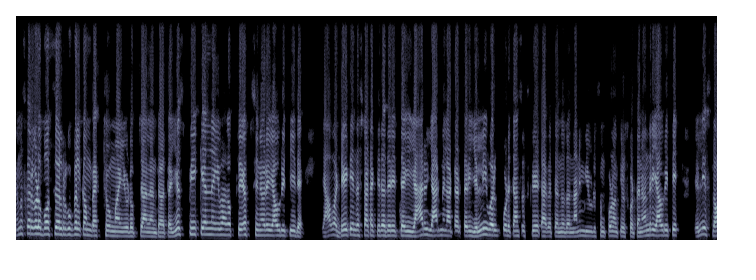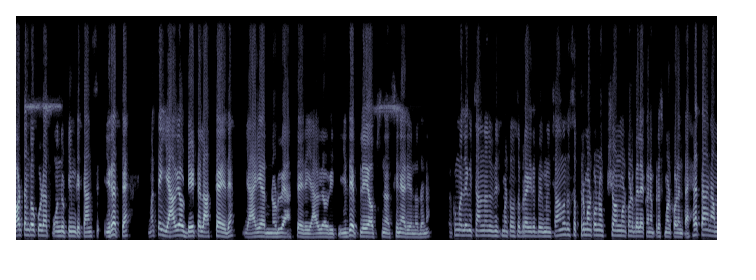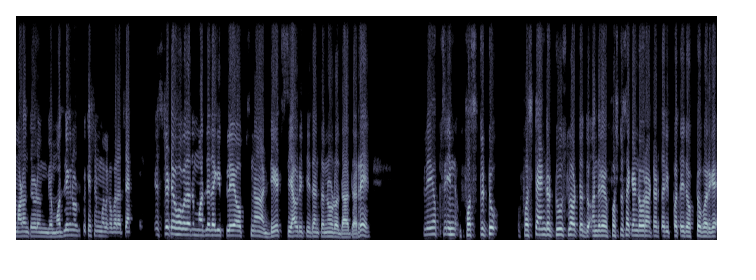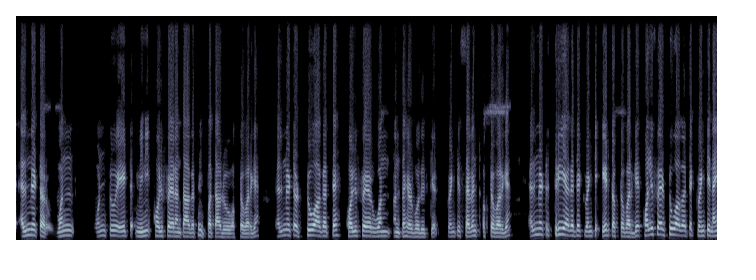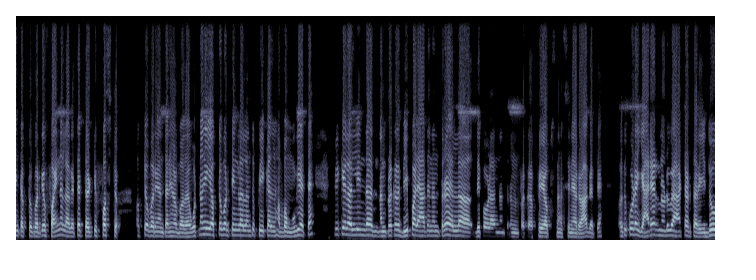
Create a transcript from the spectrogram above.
ನಮಸ್ಕಾರಗಳು ಬಾಸ್ ಎಲ್ರಿಗೂ. Welcome back to my YouTube channel ಅಂತ ಹೇಳ್ತಾ ಎಸ್ ಪಿ ಕೆ ಎಲ್ನ ಇವಾಗ ಪ್ಲೇ ಆಫ್ ಸಿನಾರಿ ಯಾವ ರೀತಿ ಇದೆ? ಯಾವ ಡೇಟ್ ಇಂದ ಸ್ಟಾರ್ಟ್ ಆಗ್ತಿದೆ ಅದೇ ರೀತಿಯಾಗಿ ಯಾರು ಯಾರ ಮೇಲೆ ಆಟ ಆಡ್ತಾರೆ, ಎಲ್ಲಿವರೆಗೂ ಕೂಡ ಚಾನ್ಸಸ್ ಕ್ರಿಯೇಟ್ ಆಗುತ್ತೆ ಅನ್ನೋದನ್ನ ನಾನು ನಿಮ್ಗೆ ಇವ್ರು ಸಂಪೂರ್ಣವಾಗಿ ತಿಳಿಸ್ಕೊಡ್ತಾನೆ. ಅಂದ್ರೆ ಯಾವ ರೀತಿ ಎಲ್ಲಿ ಸ್ಲಾಟ್ ತನಕ ಕೂಡ ಒಂದು ಟೀಮ್ಗೆ ಚಾನ್ಸ್ ಇರುತ್ತೆ, ಮತ್ತೆ ಯಾವ್ಯಾವ ಡೇಟ್ ಅಲ್ಲಿ ಆಗ್ತಾ ಇದೆ ಯಾರ್ಯಾರ ನಡುವೆ ಆಗ್ತಾ ಇದೆ ಯಾವ್ಯಾವ ರೀತಿ ಇದೆ ಪ್ಲೇ ಆಫ್ಸ್ನ ಸಿನಾರಿ ಅನ್ನೋದನ್ನ. ಅದಕ್ಕೂ ಚಾನಲ್ ವಿಸಿಟ್ ಮಾಡ್ತಾ ಹೊಸಬ್ರಾಗಿದೆ ಬೇಗ ಚಾನಲ್ ಒಂದು ಸಬ್ಸ್ಕ್ರೈಬ್ ಮಾಡ್ಕೊಂಡು ಆನ್ ಮಾಡ್ಕೊಂಡು ಬೆಲೆ ಐಕಾನ್ ಪ್ರೆಸ್ ಮಾಡ್ಕೊಳ್ಳಿ ಅಂತ ಹೇಳ್ತಾ ನಾ ಮಾಡೋಂತ ಹೇಳೋ ನಿಮಗೆ ಮೊದಲಿಗೆ ನೋಟಿಫಿಕೇಶನ್ ಮೂಲಕ ಬರುತ್ತೆ. ಎಷ್ಟೇ ಹೋಗೋದಾದ್ರೆ ಮೊದಲೇದಾಗಿ ಪ್ಲೇ ಆಫ್ಸ್ನ ಡೇಟ್ಸ್ ಯಾವ ರೀತಿ ಇದೆ ಅಂತ ನೋಡೋದಾದರೆ playoffs in first two first and two slot ಅಂದ್ರೆ ಫಸ್ಟ್ ಸೆಕೆಂಡ್ ಓವರ್ ಆಟ ಆಡ್ತಾರೆ ಇಪ್ಪತ್ತೈದು ಅಕ್ಟೋಬರ್ಗೆ eliminator one one to eight mini qualifier ಅಂತ ಆಗುತ್ತೆ ಇಪ್ಪತ್ತಾರು ಅಕ್ಟೋಬರ್ಗೆ ಎಲ್ಮಿನೇಟರ್ ಟೂ ಆಗತ್ತೆ ಕ್ವಾಲಿಫೈಯರ್ ಒನ್ ಅಂತ ಹೇಳ್ಬೋದು ಇದಕ್ಕೆ ಟ್ವೆಂಟಿ ಸೆವೆಂತ್ ಅಕ್ಟೋಬರ್ಗೆ ಎಲಿಮಿನೇಟರ್ ತ್ರೀ ಆಗುತ್ತೆ ಟ್ವೆಂಟಿ ಏಟ್ ಅಕ್ಟೋಬರ್ಗೆ ಕ್ವಾಲಿಫೈಯರ್ ಟೂ ಆಗುತ್ತೆ ಟ್ವೆಂಟಿ ನೈನ್ತ್ ಅಕ್ಟೋಬರ್ಗೆ ಫೈನಲ್ ಆಗುತ್ತೆ ತರ್ಟಿ ಫಸ್ಟ್ ಅಕ್ಟೋಬರ್ಗೆ ಅಂತಾನೆ ಹೇಳ್ಬೋದು. ಒಟ್ಟಿನಲ್ಲಿ ಈ ಅಕ್ಟೋಬರ್ ತಿಂಗಳಲ್ಲಂತೂ ಪಿ ಕೆ ಹಬ್ಬ ಮುಗಿಯುತ್ತೆ. ಪಿ ಕೆ ಅಲ್ಲಿಂದ ನನ್ನ ಪ್ರಕಾರ ದೀಪಾವಳಿ ಆದ ನಂತರ ಎಲ್ಲ ದೀಪಾವಳಿ ಆದ ನಂತರ ನನ್ನ ಪ್ರಕಾರ ಪ್ಲೇ ನ ಸಿನಿಯರ್ ಆಗುತ್ತೆ. ಅದು ಕೂಡ ಯಾರ್ಯಾರ ನಡುವೆ ಆಟ ಆಡ್ತಾರೆ, ಇದು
